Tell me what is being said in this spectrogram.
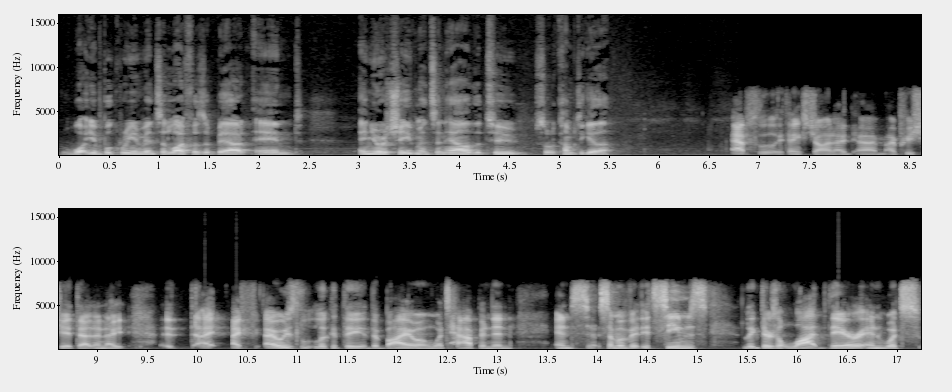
what your book Reinvented Life was about, and and your achievements, and how the two sort of come together? Absolutely, thanks, John. I, um, I appreciate that, and I, I, I, I always look at the the bio and what's happened, and and some of it it seems like there's a lot there. And what's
